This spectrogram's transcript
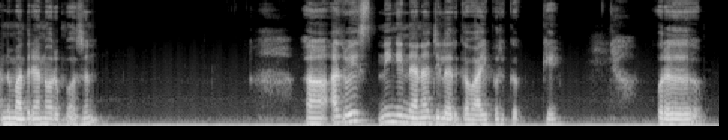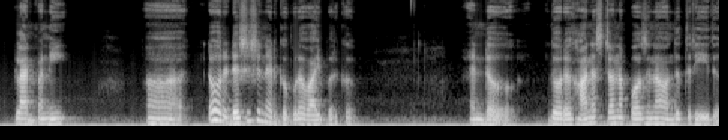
அந்த மாதிரியான ஒரு பர்சன் அதர்வைஸ் நீங்கள் இந்த எனர்ஜியில் இருக்க வாய்ப்பு இருக்குது ஓகே ஒரு பிளான் பண்ணி ஏதோ ஒரு டெசிஷன் எடுக்கக்கூட வாய்ப்பு இருக்குது அண்டு இது ஒரு ஹானஸ்டான பர்சனாக வந்து தெரியுது.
